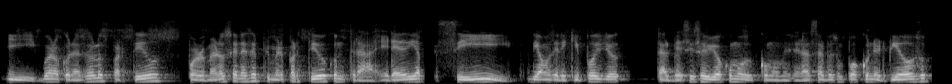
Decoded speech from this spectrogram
Y bueno, con eso de los partidos, por lo menos en ese primer partido contra Heredia, sí, digamos, el equipo yo tal vez sí se vio como, como mencionas, tal vez un poco nervioso,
